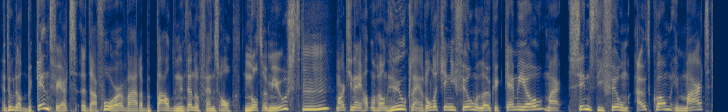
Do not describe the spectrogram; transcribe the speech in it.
En toen dat bekend werd, eh, daarvoor waren bepaalde Nintendo-fans al not amused. Martinet had nog wel een heel klein rolletje in die film, een leuke cameo. Maar sinds die film uitkwam in maart,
